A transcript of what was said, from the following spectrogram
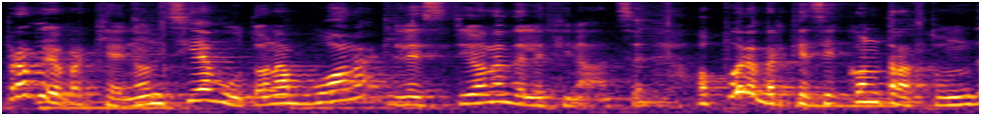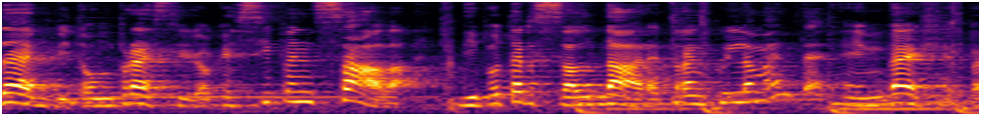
proprio perché non si è avuta una buona gestione delle finanze, oppure perché si è contratto un debito, un prestito che si pensava di poter saldare tranquillamente e invece per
